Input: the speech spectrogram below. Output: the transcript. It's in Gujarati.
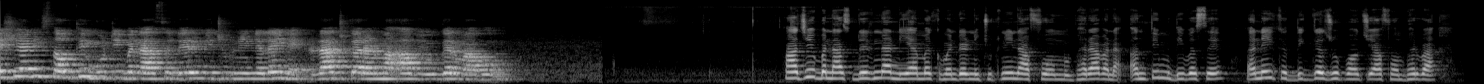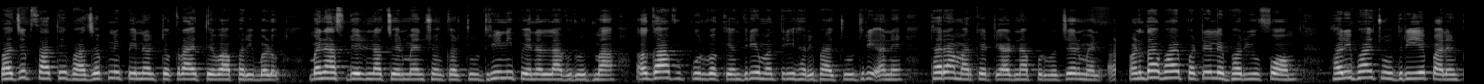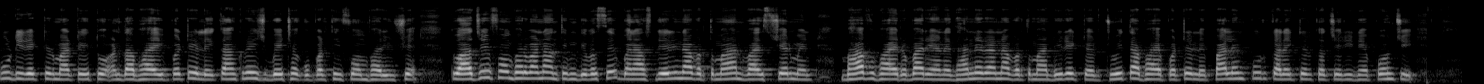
એશિયાની સૌથી મોટી બનાસ ડેરીની ચૂંટણીને લઈને રાજકારણમાં આવ્યું ગરમાવો. આજે બનાસ ડેરીના નિયામક મંડળની ચૂંટણીના ફોર્મ ભરાવાના અંતિમ દિવસે અનેક દિગ્ગજો પહોંચ્યા ફોર્મ ભરવા. ભાજપ સાથે ભાજપની પેનલ ટકરાય તેવા પરિબળો. બનાસ ડેરીના ચેરમેન શંકર ચૌધરીની પેનલના વિરોધમાં અગાઉ પૂર્વ કેન્દ્રીય મંત્રી હરિભાઈ ચૌધરી અને થરા માર્કેટયાર્ડના પૂર્વ ચેરમેન અણદાભાઈ પટેલે ભર્યું ફોર્મ. હરિભાઈ ચૌધરીએ પાલનપુર ડિરેક્ટર માટે તો અણદાભાઈ પટેલે કાંકરેજ બેઠક ઉપરથી ફોર્મ ભર્યું છે. તો આજે ફોર્મ ભરવાના અંતિમ દિવસે બનાસ ડેરીના વર્તમાન વાઇસ ચેરમેન ભાવભાઈ રબારી અને ધાનેરાના વર્તમાન ડિરેક્ટર જોઈતાભાઈ પટેલે પાલનપુર કલેક્ટર કચેરીને પહોંચી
